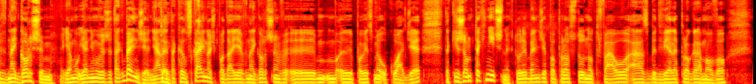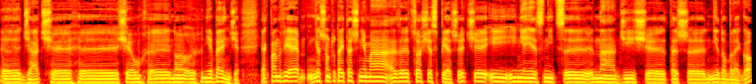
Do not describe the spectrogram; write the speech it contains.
w najgorszym, ja, mu, ja nie mówię, że tak będzie, nie? ale Tak. taką skrajność podaje w najgorszym powiedzmy układzie, taki rząd techniczny, który będzie po prostu no, trwał, a zbyt wiele programowo dziać się no, nie będzie. Jak pan wie, zresztą tutaj też nie ma co się spieszyć i, i nie jest nic e, na dziś e, też e, niedobrego,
